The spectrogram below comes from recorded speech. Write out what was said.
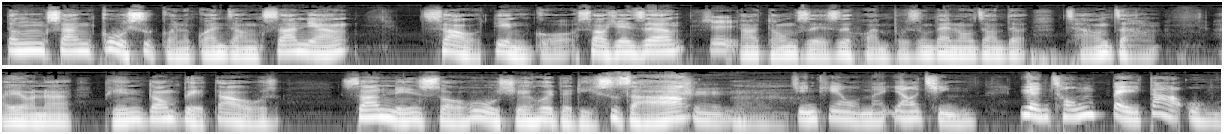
登山故事馆的馆长三娘邵殿国邵先生，是，他同时也是环普生态农场的厂长，还有呢屏东北大武山林守护协会的理事长。是，今天我们邀请远从北大武。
